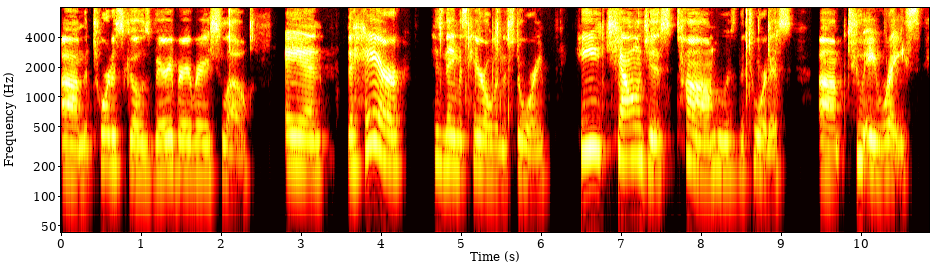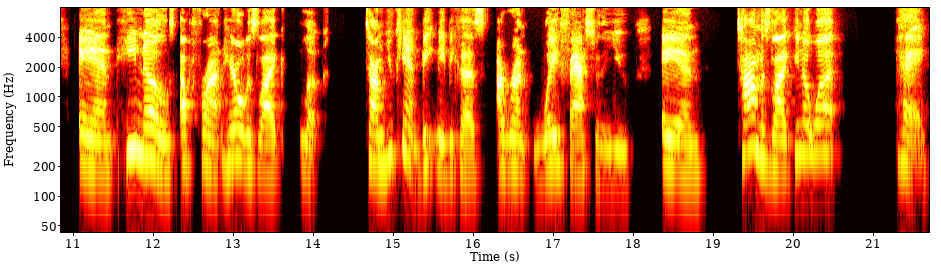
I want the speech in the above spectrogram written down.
Um, the tortoise goes very, very, very slow. And the hare, his name is Harold in the story, he challenges Tom, who is the tortoise, um, to a race. And he knows up front, Harold is like, look, Tom, you can't beat me because I run way faster than you. And Tom is like, you know what? Hey,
